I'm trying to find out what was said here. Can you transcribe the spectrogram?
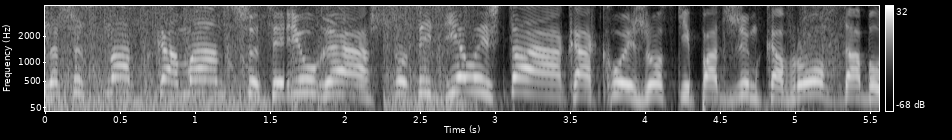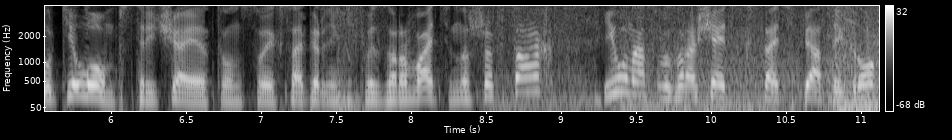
на 16 команд, Шатырюга. Что ты делаешь-то? Какой жесткий поджим ковров. Даблкилом встречает он своих соперников из рвать на шифтах. И у нас возвращается, кстати, пятый игрок,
